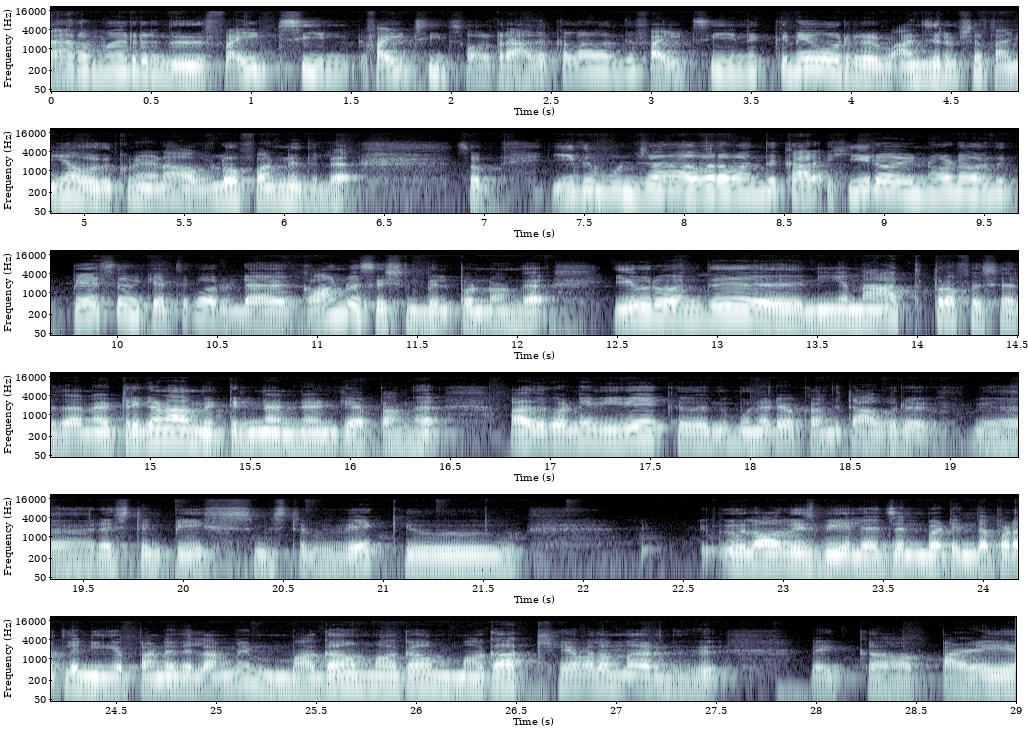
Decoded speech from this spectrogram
வேறு மாதிரி இருந்தது. ஃபைட் சீன் ஃபைட் சீன் சொல்கிறேன் அதுக்கெல்லாம் வந்து ஃபைட் சீனுக்குன்னே ஒரு அஞ்சு நிமிஷம் தனியாக ஒதுக்கணும். ஏன்னா அவ்வளோ ஃபன் இதில். ஸோ இது முடிஞ்சால் அவரை வந்து க ஹீரோயினோட வந்து பேச வைக்கிறதுக்கு ஒரு ட கான்வர்சேஷன் பில்ட் பண்ணுவாங்க. இவர் வந்து நீங்கள் மேத் ப்ரொஃபஸர் தானே. ட்ரிகனாமெட்ரின்னு என்னன்னு கேட்பாங்க. அதுக்கு உடனே விவேக் வந்து முன்னாடி உட்காந்துட்டு அவர் rest in peace mister Vivek. You will always be a legend but இந்த படத்தில் நீங்கள் பண்ணது எல்லாமே மகா மகா மகா கேவலமாக இருந்தது. லைக் uh, பழைய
